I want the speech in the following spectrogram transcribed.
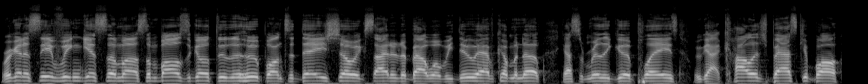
we're gonna see if we can get some uh, some balls to go through the hoop on today's show. Excited about what we do have coming up. Got some really good plays. We've got college basketball.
